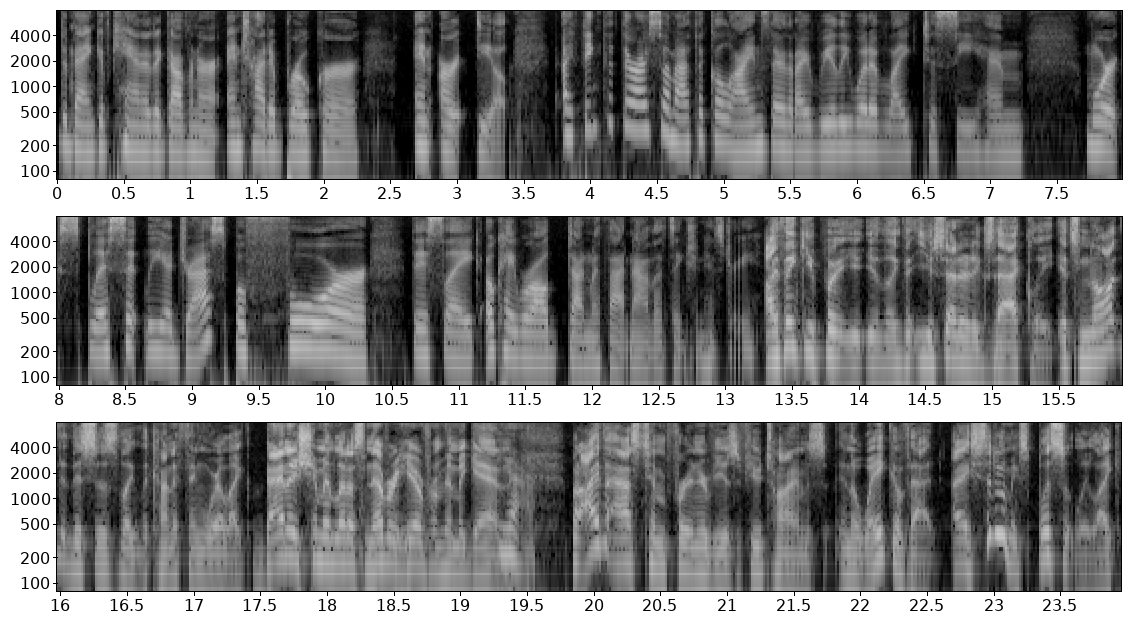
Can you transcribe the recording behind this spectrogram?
the bank of canada governor and try to broker an art deal i think that there are some ethical lines there that i really would have liked to see him more explicitly address before this like okay we're all done with that now that's ancient history I think you put you, you- like that. You said it exactly. It's not that this is like the kind of thing where like banish him and let us never hear from him again. Yeah. But I've asked him for interviews a few times in the wake of that. I said to him explicitly, like,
